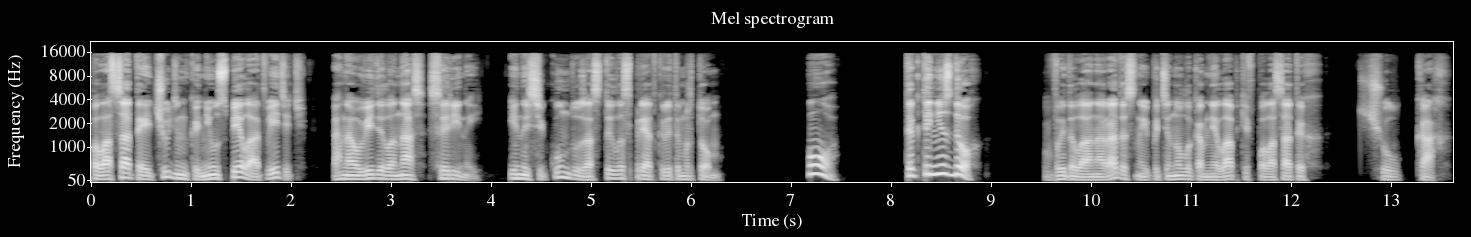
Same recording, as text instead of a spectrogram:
Полосатая чудинка не успела ответить, она увидела нас с Ириной и на секунду застыла с приоткрытым ртом. «О, так ты не сдох!» Выдала она радостно и потянула ко мне лапки в полосатых чулках.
